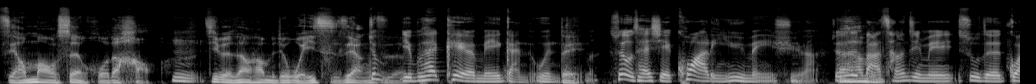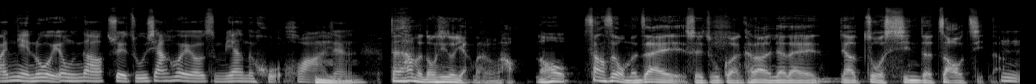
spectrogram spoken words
只要茂盛活得好，嗯，基本上他们就维持这样子，就也不太 care 美感的问题嘛，所以我才写跨领域美学啊，就是把场景美术的观念，如果用到水族箱，会有什么样的火花这样。嗯，但他们东西都养得很好。然后上次我们在水族馆看到人家在要做新的造景啊，嗯，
